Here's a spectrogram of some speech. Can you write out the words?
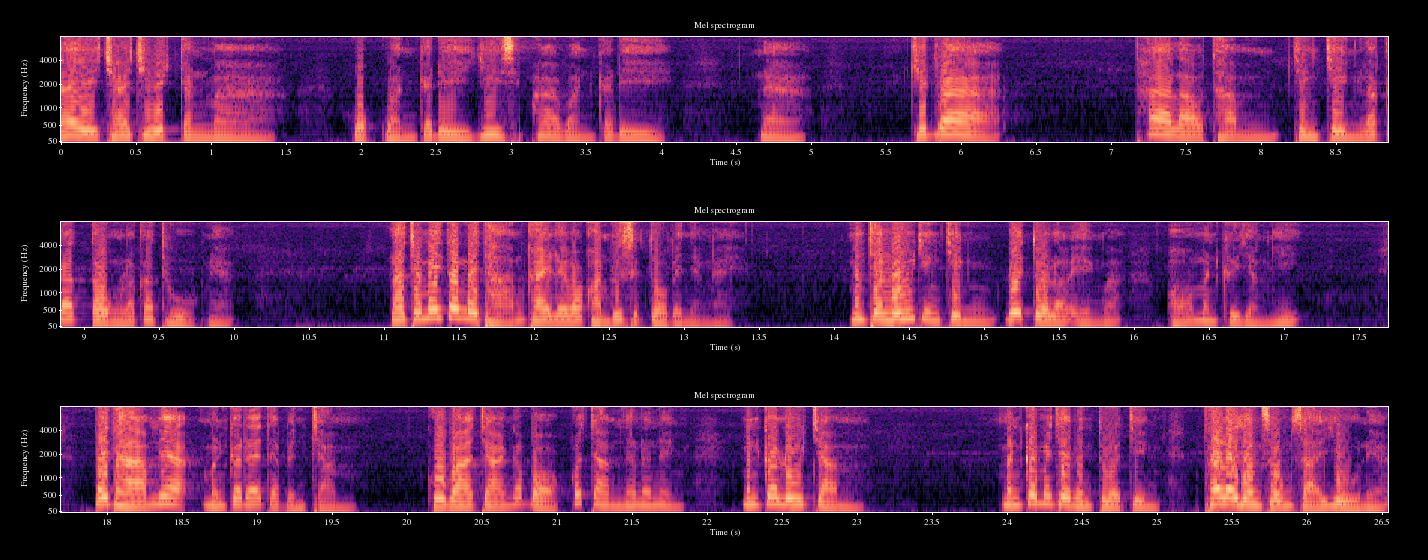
ได้ใช้ชีวิตกันมา 6 วันก็ดี 25 วันก็ดีนะคิดว่าถ้าเราทำจริง ๆ แล้วก็ตรงแล้วก็ถูกเนี่ยเราจะไม่ต้องไปถามใครเลยว่าความรู้สึกตัวเป็นยังไง มันจะรู้จริง ๆ ด้วยตัวเราเองว่า อ๋อ มันคืออย่างนี้ ไปถามเนี่ย มันก็ได้แต่เป็นจำครูบาอาจารย์ก็บอกก็จำเท่านั้นเอง มันก็รู้จำมันก็ไม่ใช่เป็นตัวจริง ถ้าเรายังสงสัยอยู่เนี่ย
